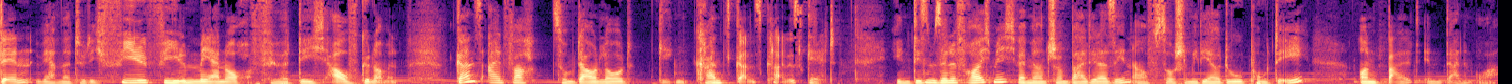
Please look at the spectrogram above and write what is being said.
Denn wir haben natürlich viel, viel mehr noch für dich aufgenommen. Ganz einfach zum Download gegen ganz, ganz kleines Geld. In diesem Sinne freue ich mich, wenn wir uns schon bald wieder sehen auf socialmediadu.de und bald in deinem Ohr.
